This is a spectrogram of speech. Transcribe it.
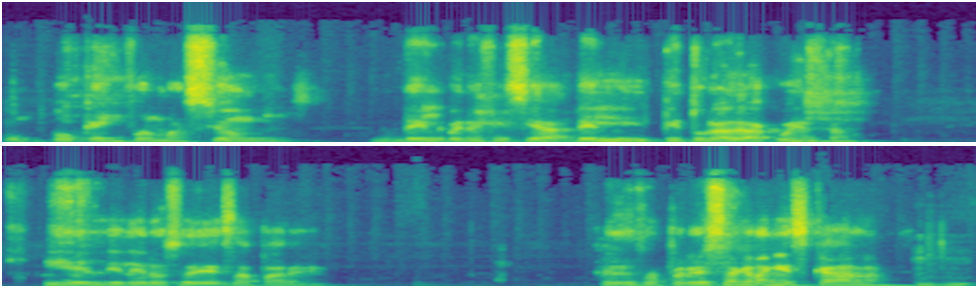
con poca información del beneficia del titular de la cuenta y el dinero se desaparece. Se desaparece a gran escala. Ujú.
